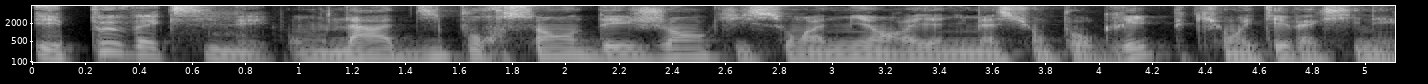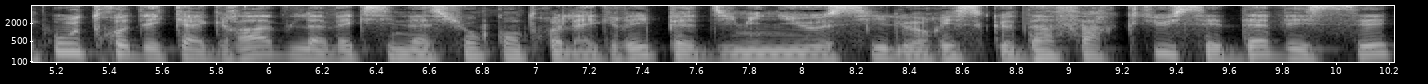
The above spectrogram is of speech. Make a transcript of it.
Et peu vaccinés. On a 10% des gens qui sont admis en réanimation pour grippe qui ont été vaccinés. Outre des cas graves, la vaccination contre la grippe diminue aussi le risque d'infarctus et d'AVC,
